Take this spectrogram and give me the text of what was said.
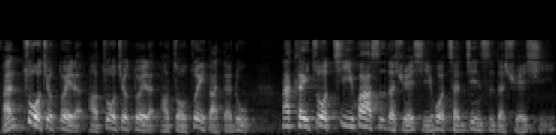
反正做就对了，啊，做就对了，啊，走最短的路。那可以做计划式的学习或沉浸式的学习。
